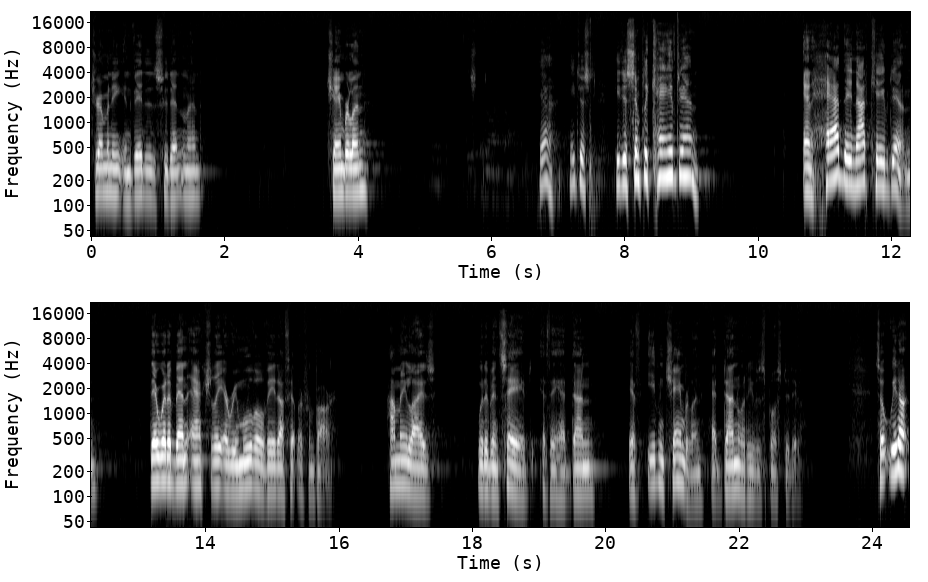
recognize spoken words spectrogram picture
Germany invaded the Sudetenland? Chamberlain? Yeah, he just, he just simply caved in. And had they not caved in, there would have been actually a removal of Adolf Hitler from power. How many lives would have been saved if they had done if even Chamberlain had done what he was supposed to do. So we don't,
